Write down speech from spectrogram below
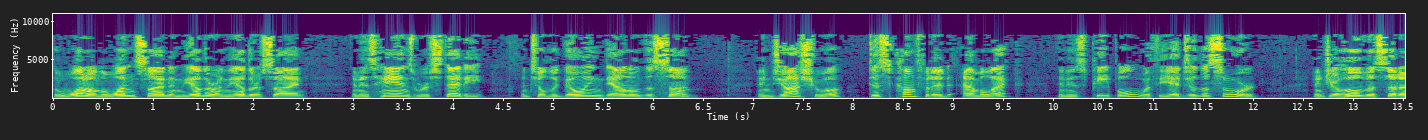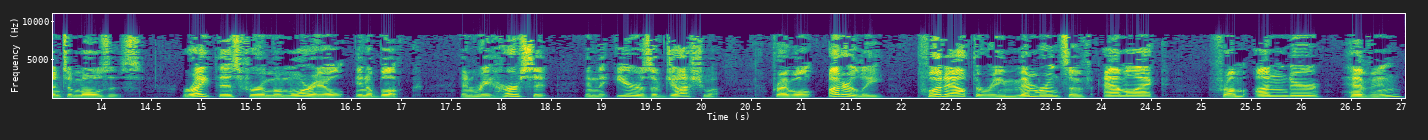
the one on the one side and the other on the other side, and his hands were steady, until the going down of the sun. And Joshua discomfited Amalek and his people with the edge of the sword. And Jehovah said unto Moses, Write this for a memorial in a book, and rehearse it in the ears of Joshua. For I will utterly put out the remembrance of Amalek from under heaven.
